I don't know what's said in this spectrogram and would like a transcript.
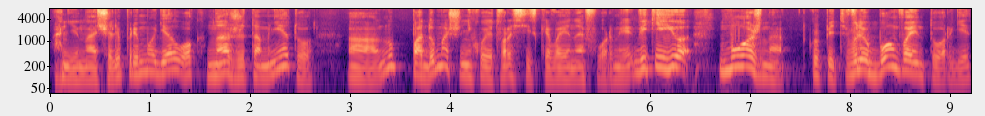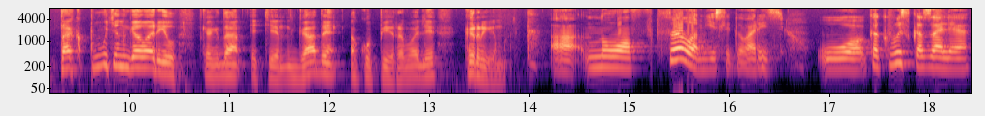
они начали прямой диалог, нас же там нету, ну, подумаешь, они ходят в российской военной форме. Ведь ее можно купить в любом военторге. Так Путин говорил, когда эти гады оккупировали Крым. А, но в целом, если говорить о, как вы сказали,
